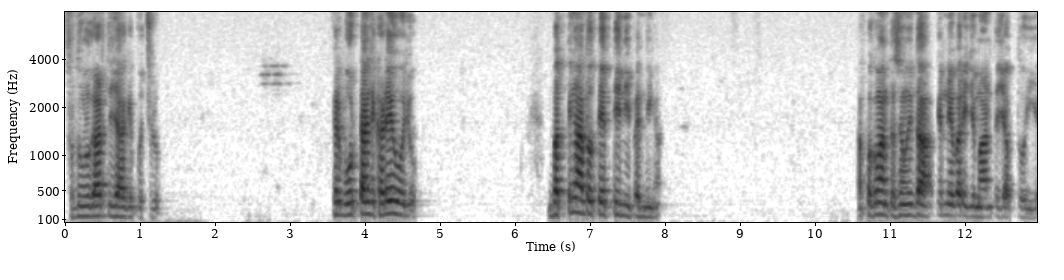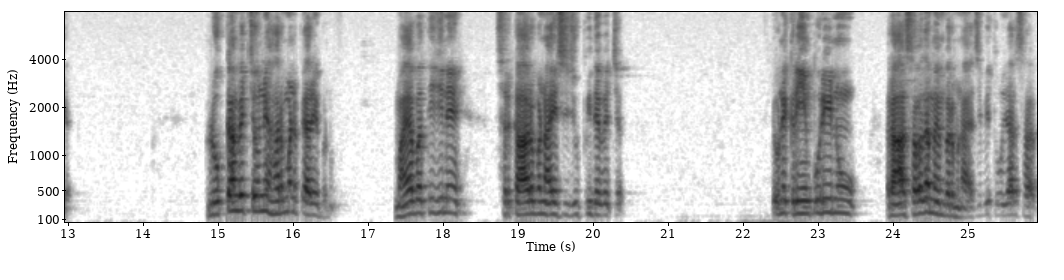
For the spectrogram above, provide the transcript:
ਸਰਦੂਲਗੜ੍ਹ ਤੇ ਜਾ ਕੇ ਪੁੱਛ ਲਓ। ਫਿਰ ਵੋਟਾਂ 'ਚ ਖੜੇ ਹੋ ਜਾਓ। ਬੱਤੀਆਂ ਤੋਂ 33 ਨਹੀਂ ਪੈਂਦੀਆਂ। ਆ ਭਗਵੰਤ ਸਿੰਘ ਦੀ ਤਾਂ ਕਿੰਨੇ ਵਾਰੀ ਜ਼ਮਾਨਤ ਜ਼ਬਤ ਹੋਈ ਹੈ। ਲੋਕਾਂ ਵਿੱਚ ਉਹਨੇ ਹਰਮਨ ਪਿਆਰੇ ਬਣੋ। ਮਾਇਆਵਤੀ ਜੀ ਨੇ ਸਰਕਾਰ ਬਣਾਈ ਸੀ ਯੂਪੀ ਦੇ ਵਿੱਚ। ਤੇ ਉਹਨੇ ਕਰੀਮਪੁਰੀ ਨੂੰ ਰਾਜ ਸਭਾ ਦਾ ਮੈਂਬਰ ਬਣਾਇਆ ਸੀ ਵੀ ਤੂੰ ਯਾਰ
